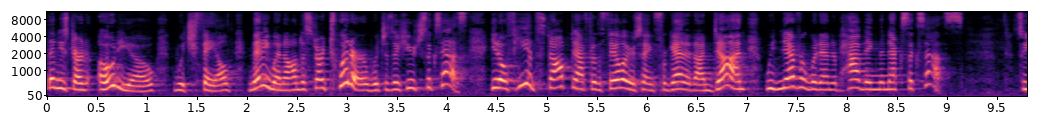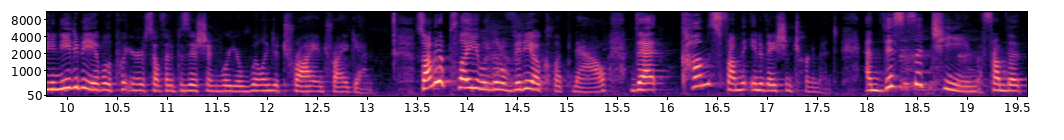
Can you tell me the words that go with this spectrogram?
Then he started Odeo, which failed. And then he went on to start Twitter, which is a huge success. You know, if he had stopped after the failure saying, forget it, I'm done, we never would end up having the next success. So you need to be able to put yourself in a position where you're willing to try and try again. So I'm going to play you a little video clip now that comes from the innovation tournament. And this is a team from the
